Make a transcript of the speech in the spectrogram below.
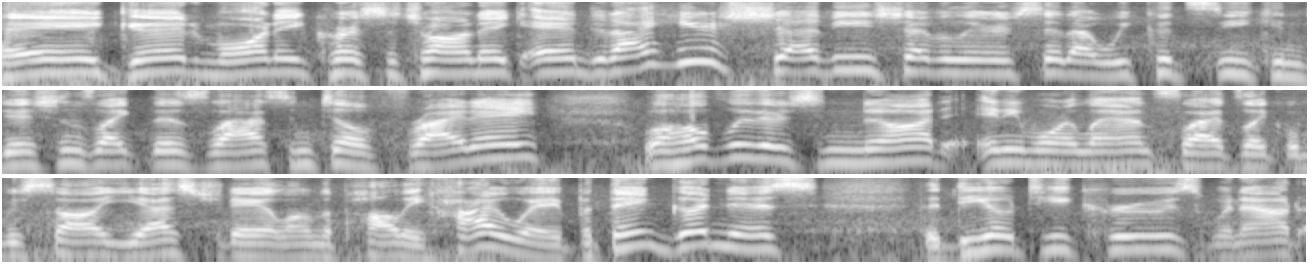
Hey, good morning, Chrisatronic. And did I hear Chevy Chevalier say that we could see conditions like this last until Friday? Well, hopefully there's not any more landslides like what we saw yesterday along the Pali Highway. But thank goodness the DOT crews went out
